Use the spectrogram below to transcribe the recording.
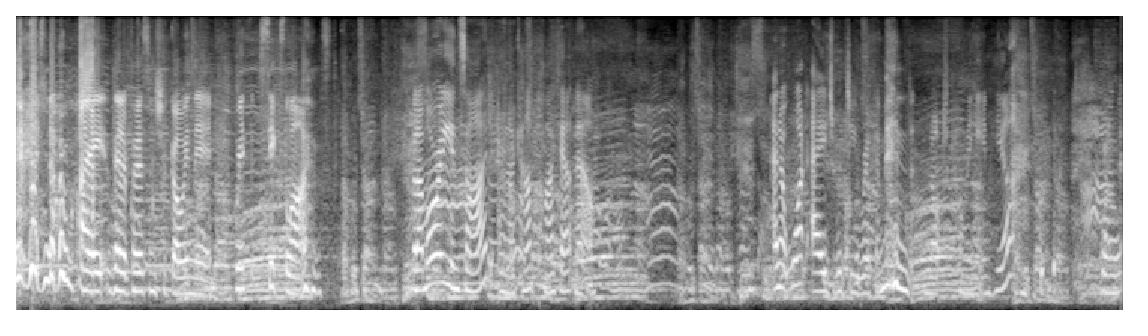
There's no way that a person should go in there with six lions. But I'm already inside and I can't pike out now. And at what age would you recommend not coming in here? Well,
